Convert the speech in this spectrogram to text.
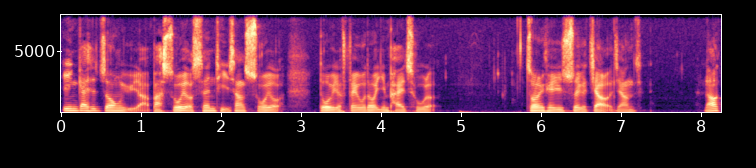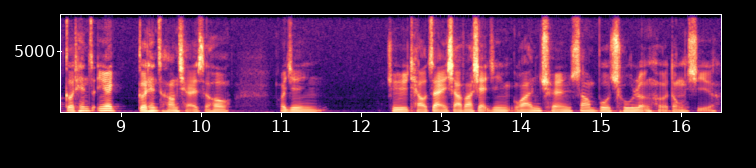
应该是终于啊，把所有身体上所有多余的废物都已经排出了，终于可以去睡个觉了，这样子。然后隔天，因为隔天早上起来的时候，我已经。去挑战一下，发现已经完全上不出任何东西了。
